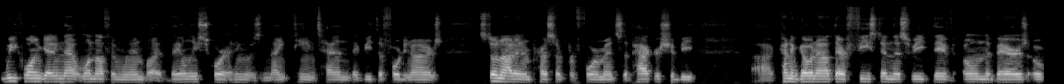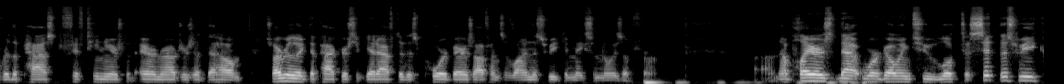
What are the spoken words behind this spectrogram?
week one getting that one nothing win, but they only scored, I think it was 19-10. They beat the 49ers. Still not an impressive performance. The Packers should be uh, kind of going out there feasting this week. They've owned the Bears over the past 15 years with Aaron Rodgers at the helm. So I really like the Packers to get after this poor Bears offensive line this week and make some noise up front. Uh, now, players that we're going to look to sit this week,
